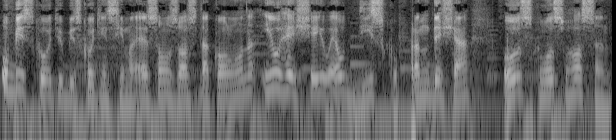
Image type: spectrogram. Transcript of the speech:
O biscoito e o biscoito em cima é, são os ossos da coluna e o recheio é o disco, para não deixar osso com osso roçando.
